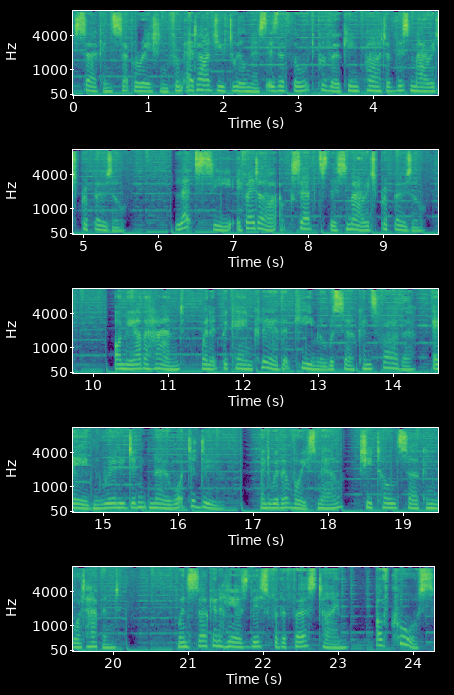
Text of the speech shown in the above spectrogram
Serkan's separation from Eda due to illness is the thought-provoking part of this marriage proposal. Let's see if Eda accepts this marriage proposal. On the other hand, when it became clear that Kemal was Serkan's father, Aiden really didn't know what to do. And with a voicemail, she told Serkan what happened. When Serkan hears this for the first time, of course,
